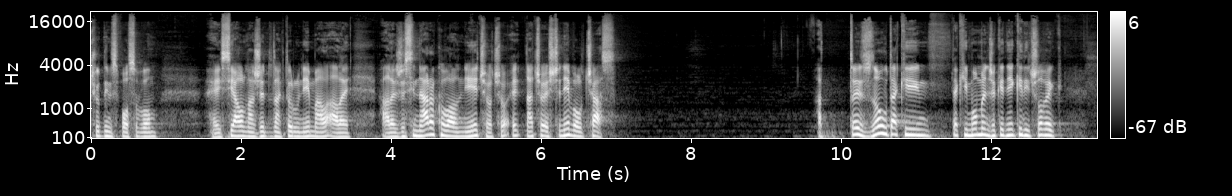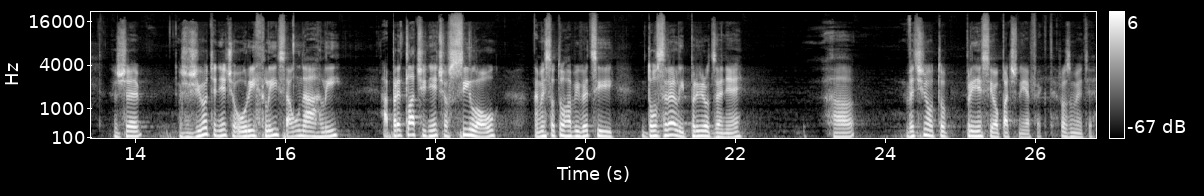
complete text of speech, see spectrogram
čudným spôsobom, hej, siahol na ženu, na ktorú nemal, ale, ale že si nárokoval niečo, čo, na čo ešte nebol čas. to je znovu taký, taký moment, že keď niekedy človek, že, že v živote niečo urýchli, sa unáhli a pretlačí niečo silou, namiesto toho, aby veci dozreli prirodzene, a väčšinou to prinesie opačný efekt. Rozumiete?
